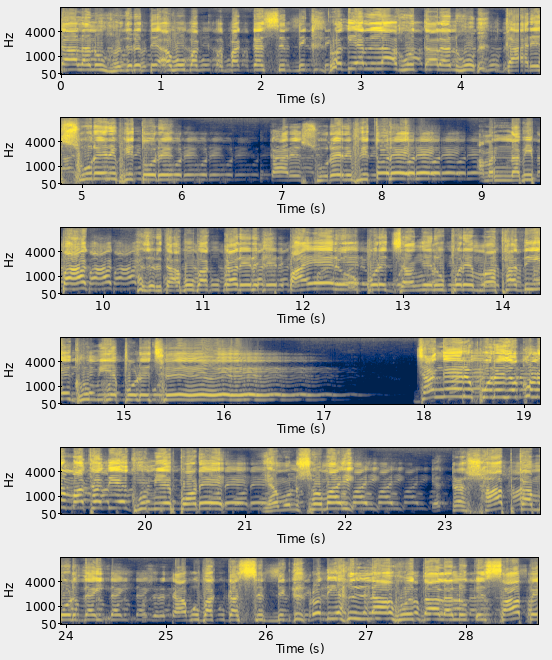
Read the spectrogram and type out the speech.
তাআলা আনহু, হযরতে আবু বাক- বাক্কার সিদ্দিক রাদিয়াল্লাহু তাআলা আনহু, গারে সুরের ভিতরে, গারে সুরের ভিতরে আমার নবী পাক হযরত আবু বাক্কারের পায়ের উপরে, জাঙ্গের উপরে মাথা দিয়ে ঘুমিয়ে পড়েছে। জাঙ্গের উপরে যখন মাথা দিয়ে ঘুমিয়ে পড়ে, এমন সময় একটা সাপ কামড় দেয়। হযরত আবু বকর সিদ্দিক রাদিয়াল্লাহু তাআলা লোকে সাপে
